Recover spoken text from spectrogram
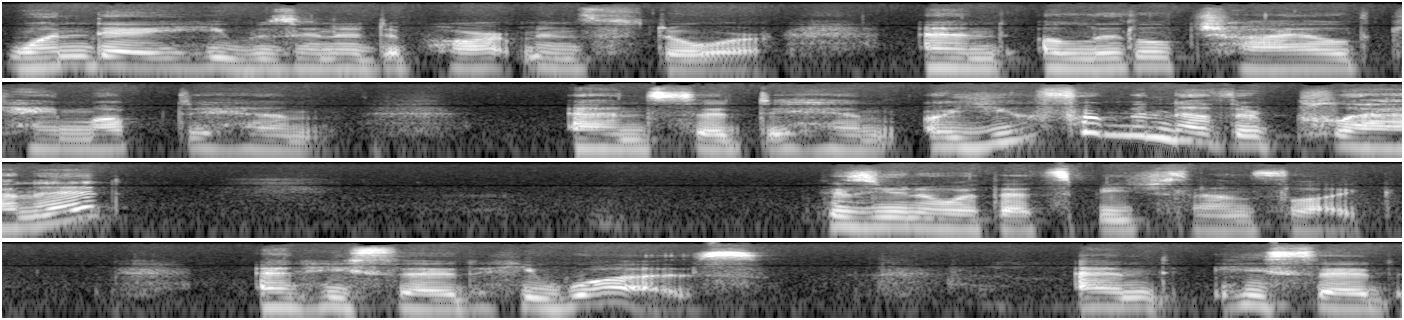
one day he was in a department store and a little child came up to him and said to him, Are you from another planet? because you know what that speech sounds like. And he said he was. And he said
